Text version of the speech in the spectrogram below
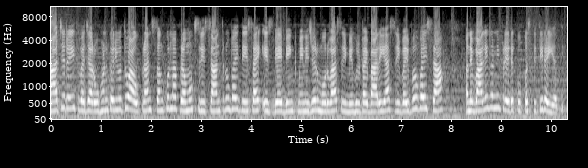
હાજર રહી ધ્વજારોહણ કર્યું હતું. આ ઉપરાંત સંકુલના પ્રમુખ Shri Shantanubhai Desai, SBI bank manager Morwa, Shri Mehulbhai Baraiya, Shri Vaibhavbhai Shah અને વાલીગણની પ્રેરક ઉપસ્થિતિ રહી હતી.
